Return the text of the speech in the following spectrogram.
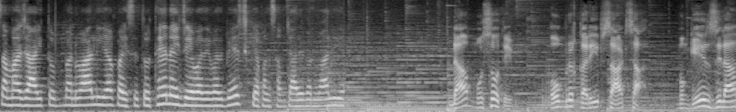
समझ आई तो बनवा लिया, पैसे तो थे नहीं, जेवर एवर बेच के अपन सब शौचालय बनवा लिया नाम मुसो देवी उम्र करीब 60 साल, मुंगेर जिला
